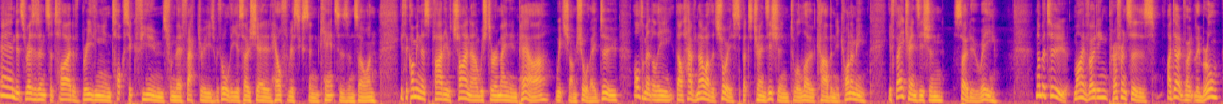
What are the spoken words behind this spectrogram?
and its residents are tired of breathing in toxic fumes from their factories with all the associated health risks and cancers and so on. If the Communist Party of China wish to remain in power, which I'm sure they do, ultimately they'll have no other choice but to transition to a low-carbon economy. If they transition, so do we. Number 2. My voting preferences. I don't vote Liberal.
